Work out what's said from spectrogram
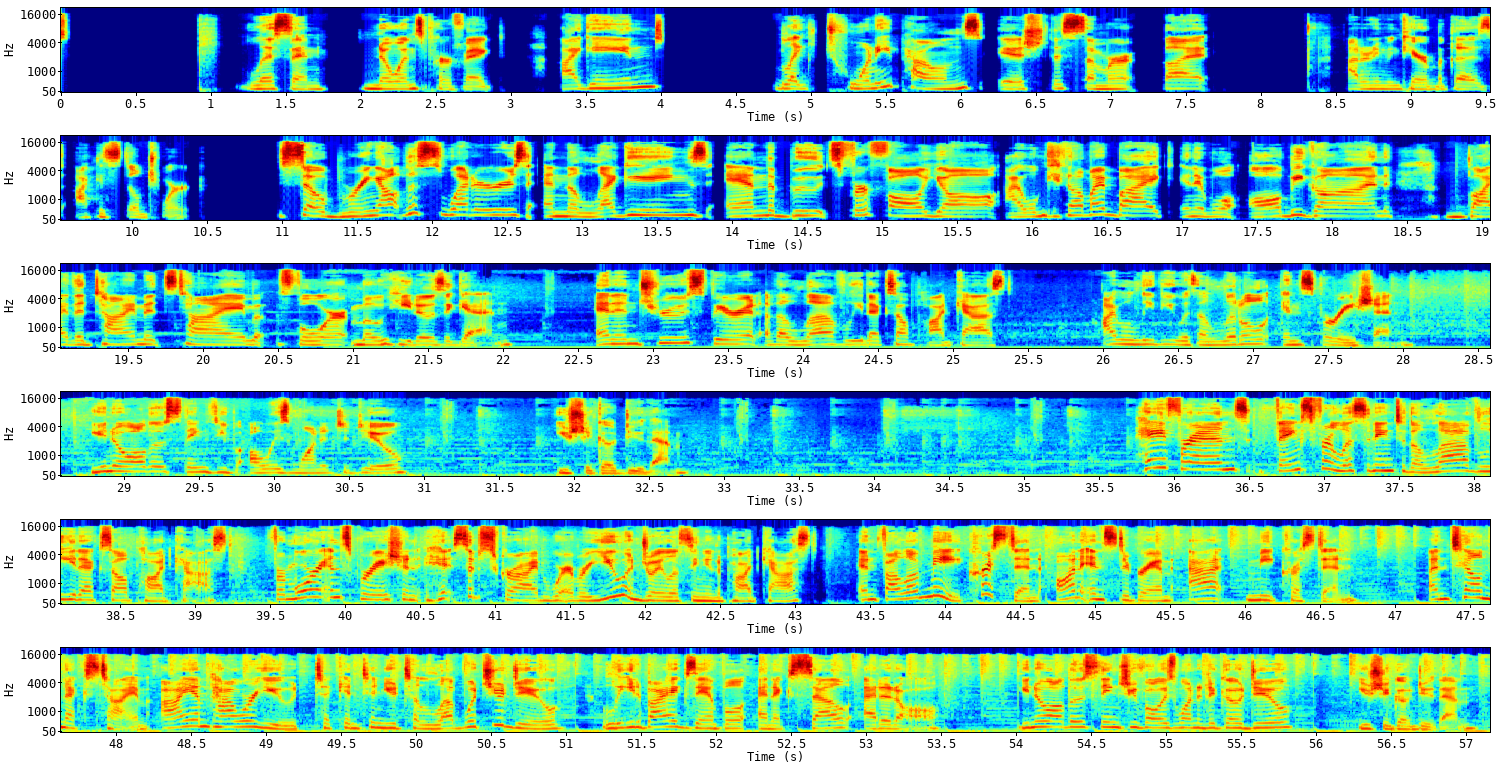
listen, no one's perfect. I gained like 20 pounds ish this summer, but I don't even care because I could still twerk. So bring out the sweaters and the leggings and the boots for fall, y'all. I will get on my bike and it will all be gone by the time it's time for mojitos again. And in true spirit of the Love Lead Excel podcast, I will leave you with a little inspiration. You know, all those things you've always wanted to do? You should go do them. Hey, friends, thanks for listening to the Love Lead Excel podcast. For more inspiration, hit subscribe wherever you enjoy listening to podcasts and follow me, Kristen, on Instagram at Meet Kristen. Until next time, I empower you to continue to love what you do, lead by example, and excel at it all. You know all those things you've always wanted to go do? You should go do them.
